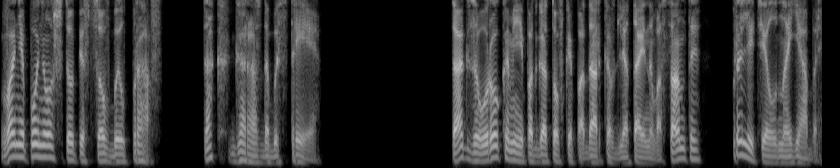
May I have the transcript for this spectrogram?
Ваня понял, что Певцов был прав. Так гораздо быстрее. Так, за уроками и подготовкой подарков для тайного Санты пролетел ноябрь.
